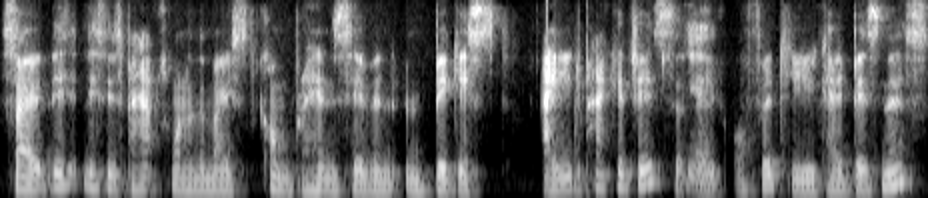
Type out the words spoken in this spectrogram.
So this this is perhaps one of the most comprehensive and, and biggest aid packages that yeah. they've offered to UK business.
